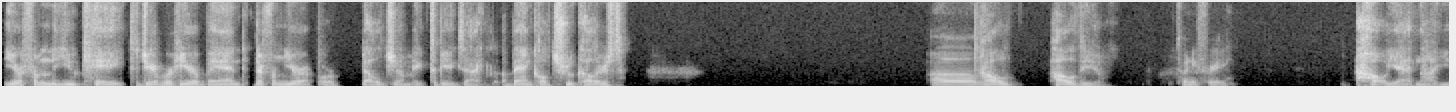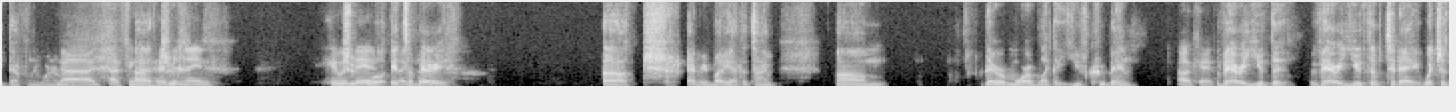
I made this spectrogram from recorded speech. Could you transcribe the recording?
you're from the UK. Did you ever hear a band? They're from Europe or Belgium, to be exact. A band called True Colors. um, How how old are you? 23. Oh yeah, no, you definitely weren't No, around. I, I think Uh, I've heard True- the name. Who would True- they? well, have, it's like, a very uh everybody at the time. Um they were more of like a youth crew band. Okay. Very youth very youth of today, which is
